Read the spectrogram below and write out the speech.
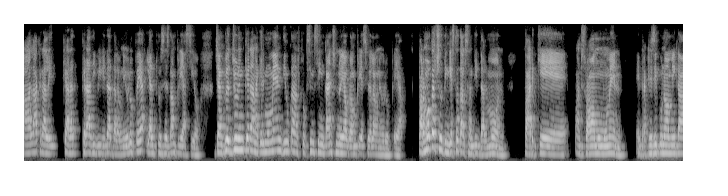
a la credibilitat de la Unió Europea i al procés d'ampliació. Jean-Claude Juncker en aquell moment diu que en els pròxims cinc anys no hi haurà ampliació de la Unió Europea. Per molt que això tingués tot el sentit del món perquè ens trobàvem en un moment entre crisi econòmica,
